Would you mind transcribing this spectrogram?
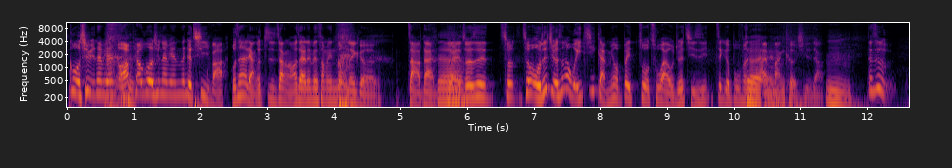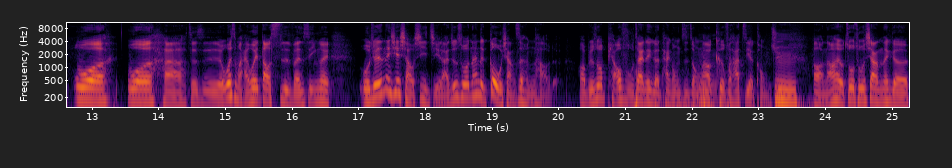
过去那边，我要飘过去那边那个气阀，或者那两个智障，然后在那边上面弄那个炸弹，对，就是就就我就觉得那危机感没有被做出来，我觉得其实这个部分还蛮可惜的，这样，嗯，但是我我哈，就是为什么还会到四分，是因为我觉得那些小细节啦，就是说那个构想是很好的。哦，比如说漂浮在那个太空之中，然后克服他自己的恐惧，哦，然后有做出像那个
